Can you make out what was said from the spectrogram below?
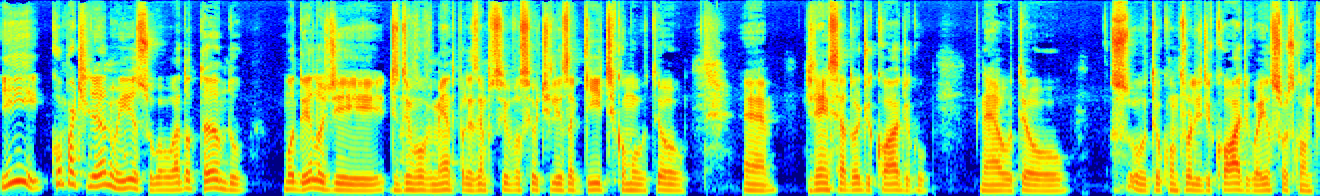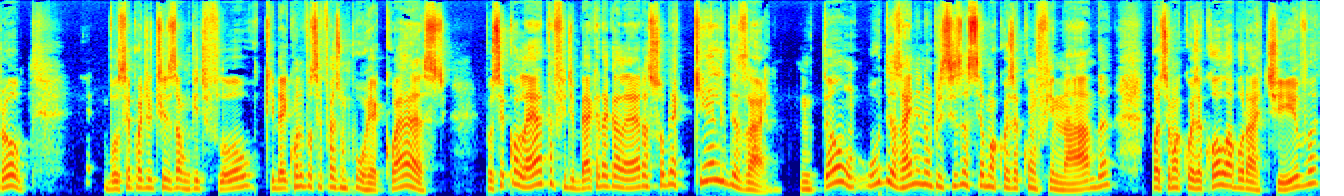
E compartilhando isso, ou adotando modelos de, de desenvolvimento, por exemplo, se você utiliza Git como o teu é, gerenciador de código, né, o teu o teu controle de código, aí o source control, você pode utilizar um Git Flow, que daí quando você faz um pull request, você coleta feedback da galera sobre aquele design. Então, o design não precisa ser uma coisa confinada, pode ser uma coisa colaborativa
